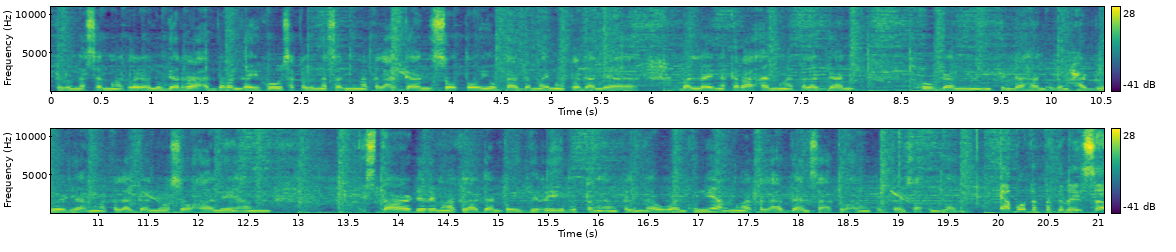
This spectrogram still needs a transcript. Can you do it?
kalunasan mga kalagan. Ug dara at barangay hall sa kalunasan mga kalagan so toyo kagamay mga kalagan uh, balay nga karaan mga kalagan ug ang tindahan ug ang hardware diha mga kalagan no? So ani ang star dire mga kalagan ko dire ibutang ang kalingawan. Unya mga kalagan sa ato ang pagkaon sa atong vlog. Abot at dire sa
